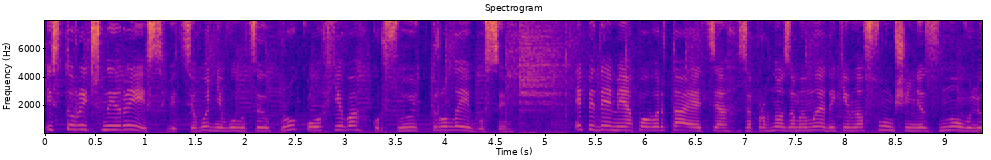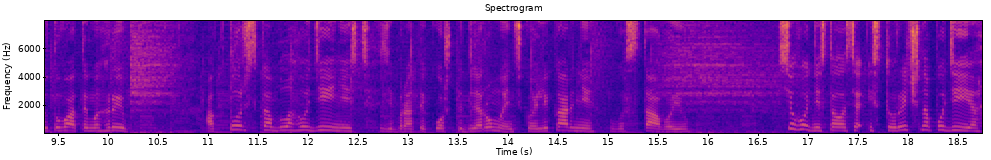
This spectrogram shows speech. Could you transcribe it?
Історичний рейс. Від сьогодні вулицею Прокоф'єва курсують тролейбуси. Епідемія повертається. За прогнозами медиків на Сумщині знову лютуватиме грип. Акторська благодійність зібрати кошти для роменської лікарні виставою. Сьогодні сталася історична подія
